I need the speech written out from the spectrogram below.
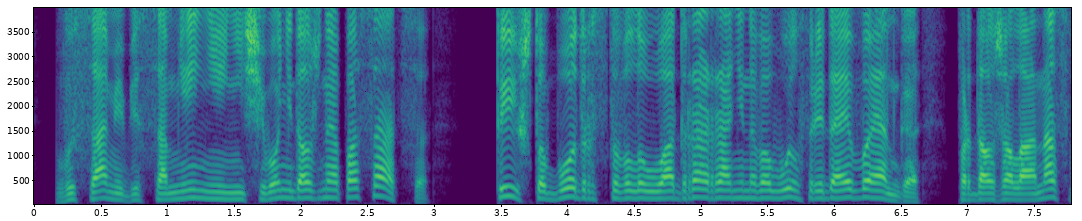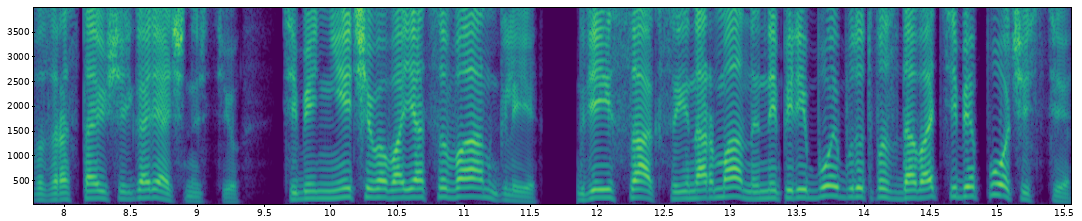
— «вы сами, без сомнения, ничего не должны опасаться. Ты, что бодрствовала у адра раненого Уилфрида Эвенга», — продолжала она с возрастающей горячностью, — «тебе нечего бояться в Англии где и саксы, и норманы наперебой будут воздавать тебе почести.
